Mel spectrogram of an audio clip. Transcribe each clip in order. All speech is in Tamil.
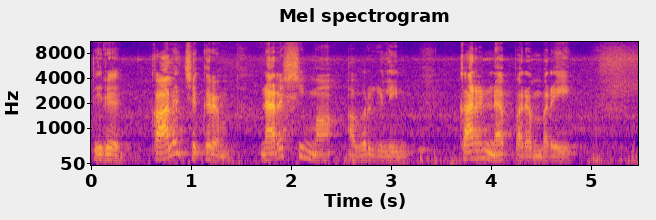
திரு காலச்சக்கரம் நரசிம்மா அவர்களின் கர்ண பரம்பரை.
